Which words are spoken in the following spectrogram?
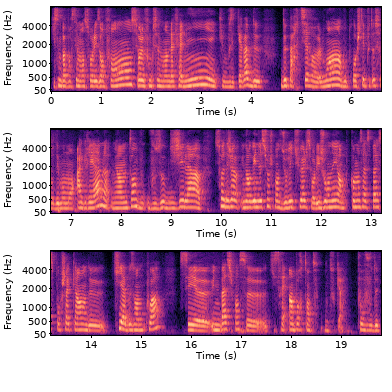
qui sont pas forcément sur les enfants, sur le fonctionnement de la famille, et que vous êtes capable de, de partir loin, vous projeter plutôt sur des moments agréables, mais en même temps, vous vous obligez là, soit déjà une organisation, je pense, du rituel sur les journées, comment ça se passe pour chacun, de qui a besoin de quoi, c'est une base, je pense, qui serait importante, en tout cas, pour vous deux.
